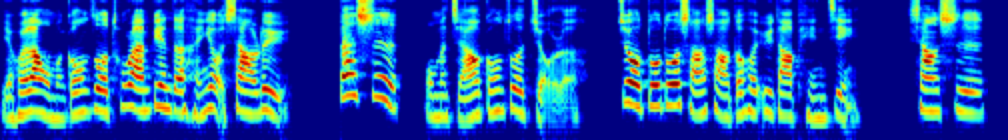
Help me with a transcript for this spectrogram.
也会让我们工作突然变得很有效率。但是，我们只要工作久了，就多多少少都会遇到瓶颈。像是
